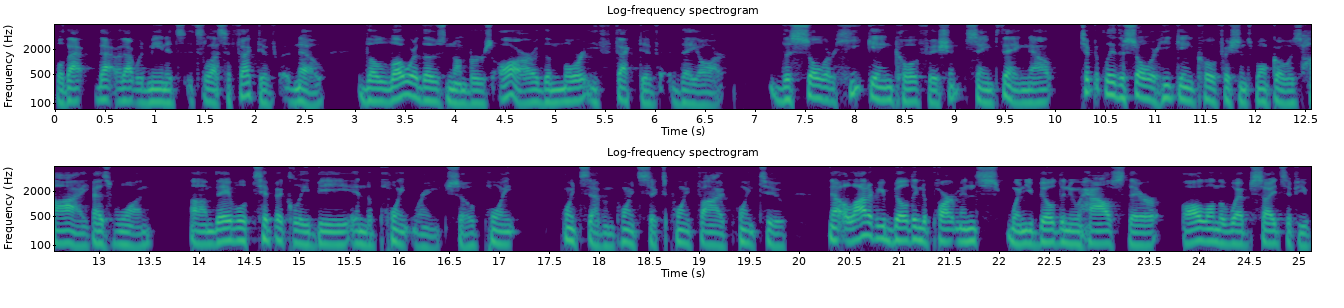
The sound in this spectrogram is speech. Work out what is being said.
well, that, that, that would mean it's, it's less effective. No, the lower those numbers are, the more effective they are. The solar heat gain coefficient, same thing. Now, typically the solar heat gain coefficients won't go as high as one. Um, they will typically be in the point range. So point, 0.7, 0.6, 0.5, 0.2. Now, a lot of your building departments, when you build a new house, they're all on the websites. If you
